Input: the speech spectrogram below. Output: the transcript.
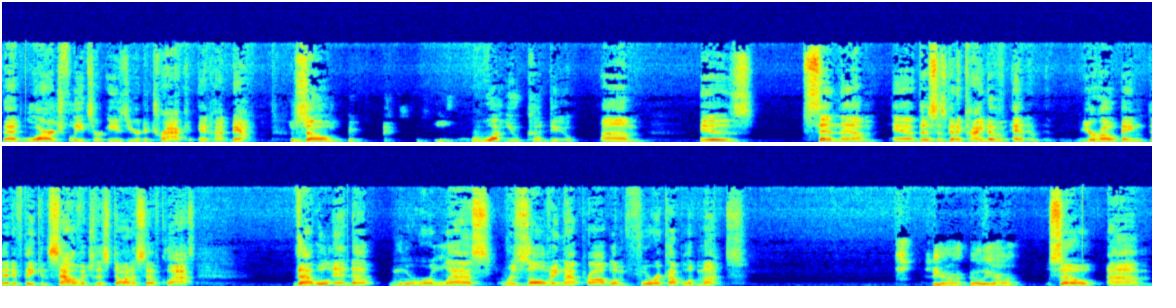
that large fleets are easier to track and hunt down. So, what you could do um, is send them, and this is going to kind of, and you're hoping that if they can salvage this Donosev class, that will end up more or less resolving that problem for a couple of months. Yeah, hell yeah. So, um,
